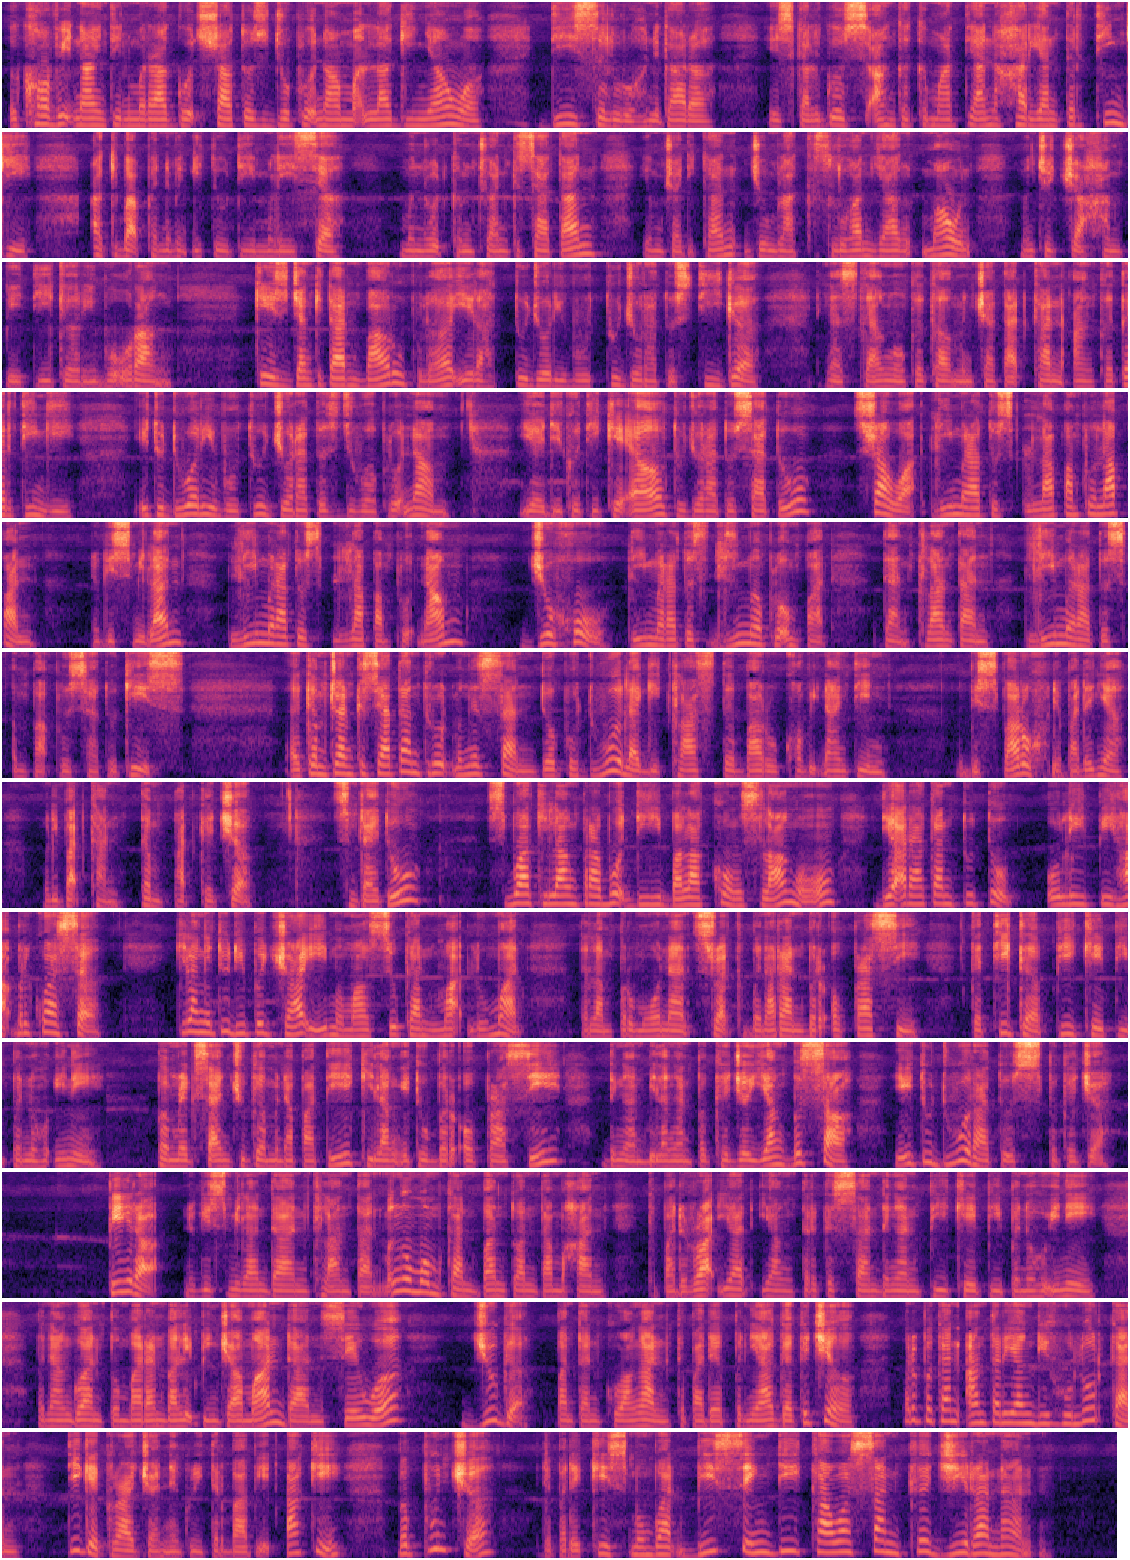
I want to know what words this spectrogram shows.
COVID-19 meragut 126 lagi nyawa di seluruh negara. Sekaligus angka kematian harian tertinggi akibat pandemik itu di Malaysia. Menurut Kementerian Kesihatan, yang menjadikan jumlah keseluruhan yang maut mencecah hampir 3,000 orang. Kes jangkitan baru pula ialah 7,703 dengan Selangor kekal mencatatkan angka tertinggi itu 2,726. Ia diikuti KL 701, Sarawak 588, Negeri Sembilan 586, Johor 554 dan Kelantan 541 kes. Eh, Kementerian Kesihatan turut mengesan 22 lagi kluster baru COVID-19. Lebih separuh daripadanya melibatkan tempat kerja. Sementara itu, sebuah kilang perabot di Balakong, Selangor diarahkan tutup oleh pihak berkuasa. Kilang itu dipercayai memalsukan maklumat dalam permohonan surat kebenaran beroperasi ketika PKP penuh ini. Pemeriksaan juga mendapati kilang itu beroperasi dengan bilangan pekerja yang besar iaitu 200 pekerja. Perak, Negeri Sembilan dan Kelantan mengumumkan bantuan tambahan kepada rakyat yang terkesan dengan PKP penuh ini. Penangguhan pembayaran balik pinjaman dan sewa juga bantuan kewangan kepada peniaga kecil merupakan antara yang dihulurkan tiga kerajaan negeri terbabit. Aki berpunca daripada kes membuat bising di kawasan kejiranan.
